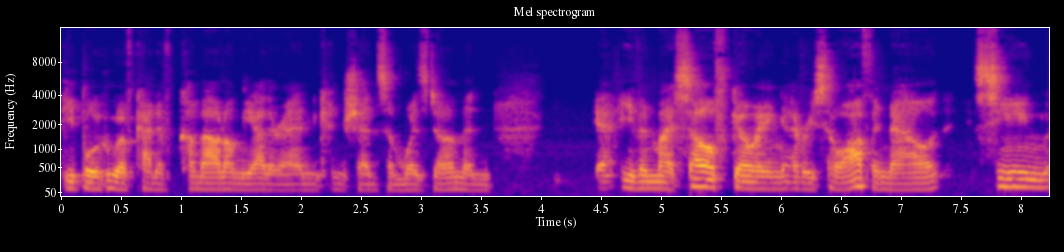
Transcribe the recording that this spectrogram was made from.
people who have kind of come out on the other end can shed some wisdom. And even myself going every so often now, seeing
